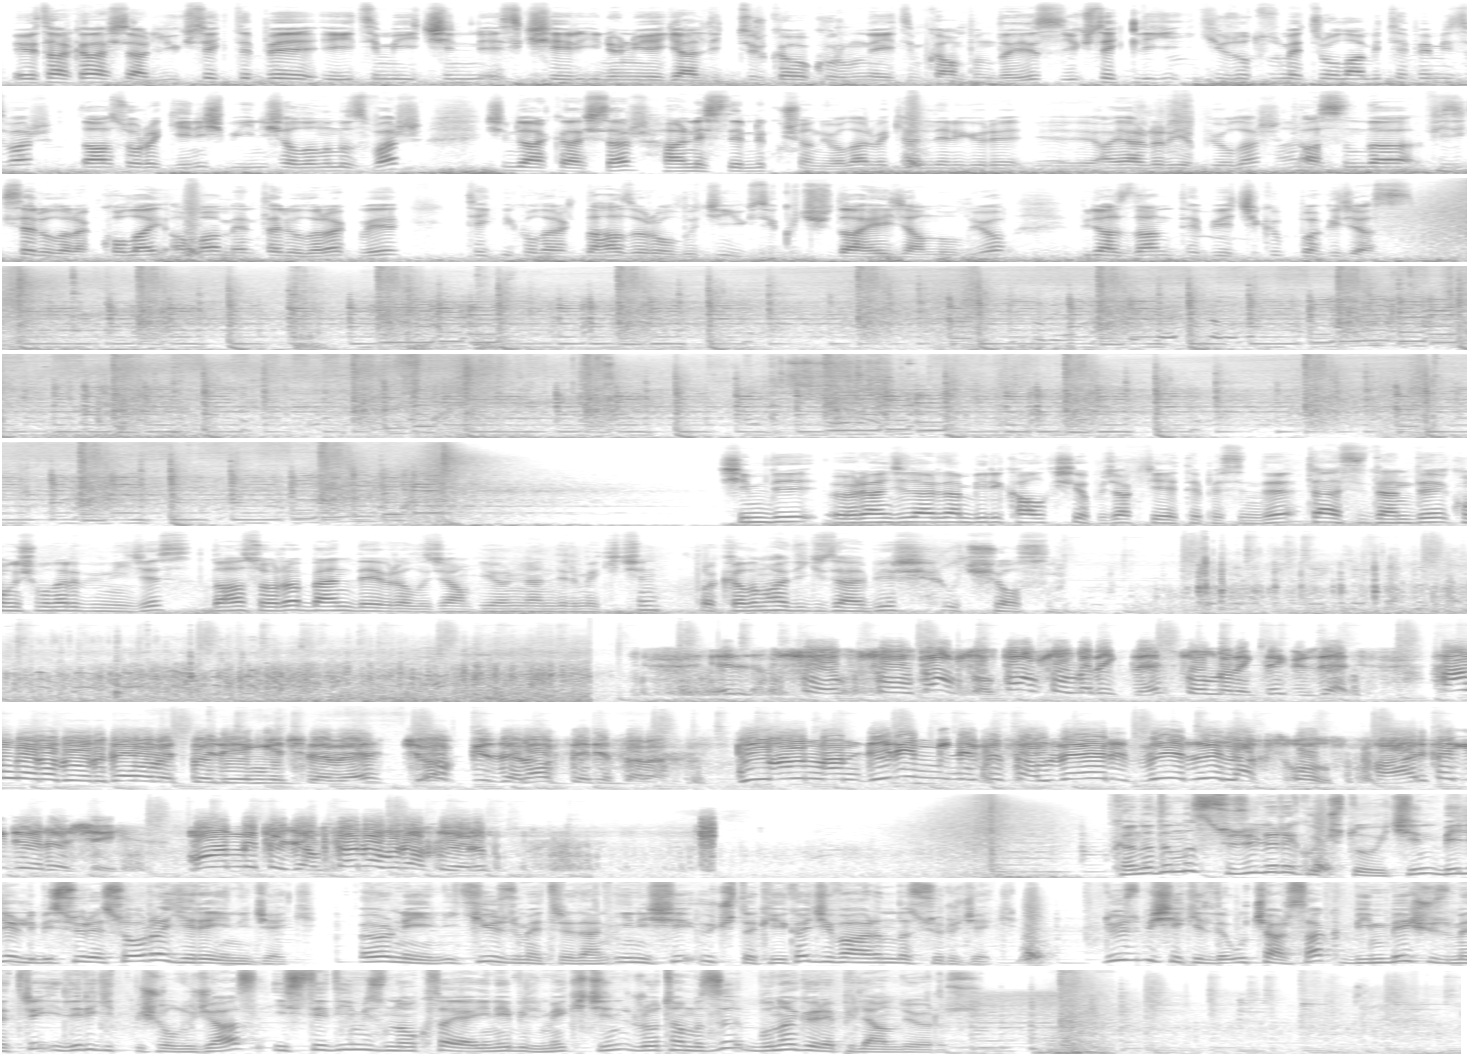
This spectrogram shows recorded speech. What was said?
Evet arkadaşlar Yüksektepe eğitimi için Eskişehir İnönü'ye geldik. Türk Hava Kurumu'nun eğitim kampındayız. Yüksekliği 230 metre olan bir tepemiz var. Daha sonra geniş bir iniş alanımız var. Şimdi arkadaşlar harneslerini kuşanıyorlar ve kendilerine göre e, ayarları yapıyorlar. Aslında fiziksel olarak kolay ama mental olarak ve teknik olarak daha zor olduğu için yüksek uçuş daha heyecanlı oluyor. Birazdan tepeye çıkıp bakacağız. Şimdi öğrencilerden biri kalkış yapacak C tepesinde. Telsizden de konuşmaları dinleyeceğiz. Daha sonra ben devralacağım yönlendirmek için. Bakalım hadi güzel bir uçuş olsun. El, sol, sol tam sol. Tam solda bekle. Solda bekle güzel. Hangara doğru devam et böyle yengeçleme. Çok güzel aferin sana. Burnundan derin bir nefes al ver ve relax ol. Harika gidiyor her şey. Muhammed hocam sana bırakıyorum. Kanadımız süzülerek uçtuğu için belirli bir süre sonra yere inecek. Örneğin 200 metreden inişi 3 dakika civarında sürecek. Düz bir şekilde uçarsak 1500 metre ileri gitmiş olacağız. İstediğimiz noktaya inebilmek için rotamızı buna göre planlıyoruz.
